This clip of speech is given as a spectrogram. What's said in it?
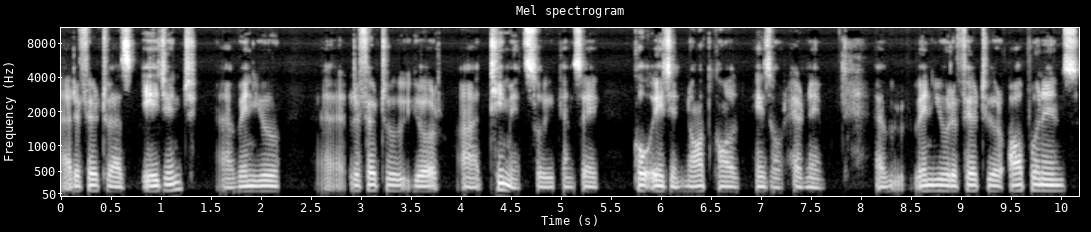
uh, referred to as agent uh, when you uh, refer to your uh, teammates. So you can say co-agent, not call his or her name. Uh, when you refer to your opponents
